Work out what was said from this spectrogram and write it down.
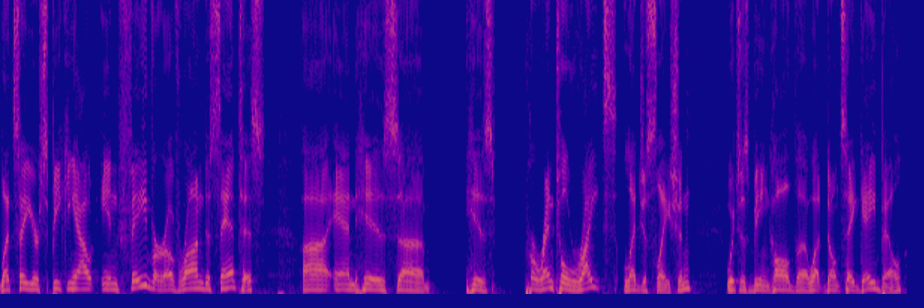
let's say you're speaking out in favor of Ron DeSantis uh, and his uh, his parental rights legislation, which is being called the what don't say gay bill.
